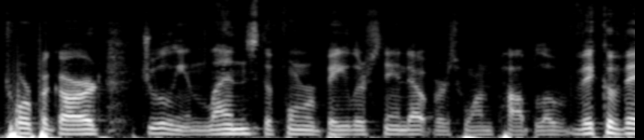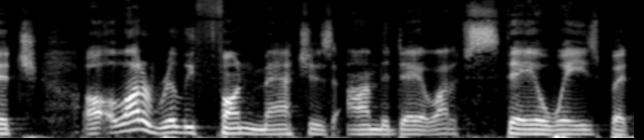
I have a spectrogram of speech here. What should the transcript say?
Torpegaard. Julian Lenz, the former Baylor standout, versus Juan Pablo Ficovich. Uh, a lot of really fun matches on the day, a lot of stayaways, but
